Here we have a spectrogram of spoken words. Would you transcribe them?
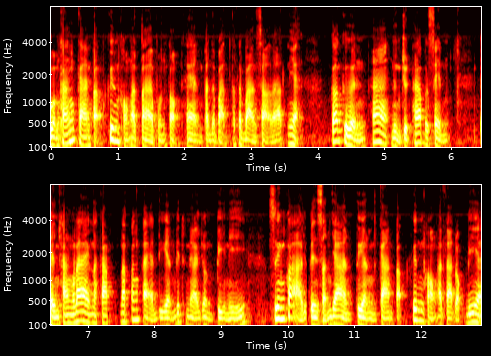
รวมทั้งการปรับขึ้นของอัตราผลตอบแทนพันธบัตรรัฐบาลสหรัฐเนี่ยก็เกิน 5 1.5%เป็นครั้งแรกนะครับนับตั้งแต่เดือนมิถุนายนปีนี้ ซึ่งก็อาจจะเป็นสัญญาณเตือนการปรับขึ้นของอัตราดอกเบี้ย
